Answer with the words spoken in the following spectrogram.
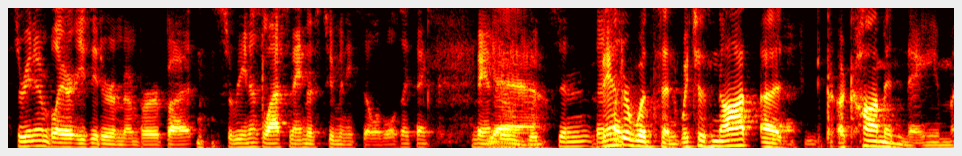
Serena and Blair, easy to remember, but mm-hmm. Serena's last name has too many syllables, I think. Vander yeah. Woodson. Vander like, Woodson, which is not a, yeah. a common name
